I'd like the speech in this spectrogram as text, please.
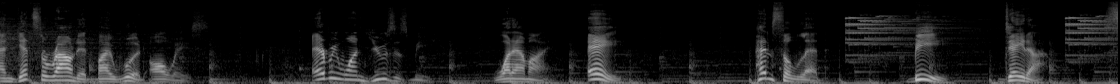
and get surrounded by wood always. Everyone uses me. What am I? A. Pencil lead. B. Data. C.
